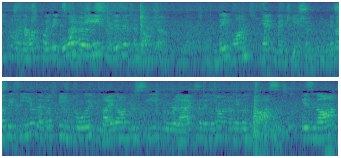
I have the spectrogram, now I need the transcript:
people, when they want, when they go and pay to visit a doctor, they want to get medication. Because they feel that just being told you lie down, you sleep, you relax, and it'll, it'll pass is not,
